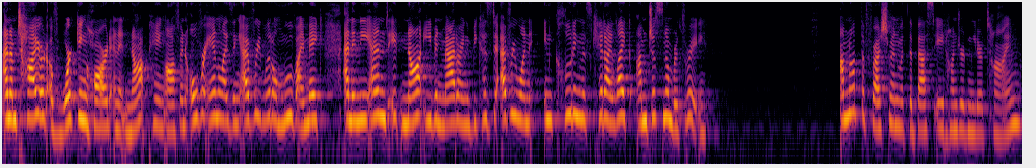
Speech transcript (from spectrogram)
And I'm tired of working hard and it not paying off and overanalyzing every little move I make, and in the end, it not even mattering because to everyone, including this kid I like, I'm just number three. I'm not the freshman with the best 800 meter time.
